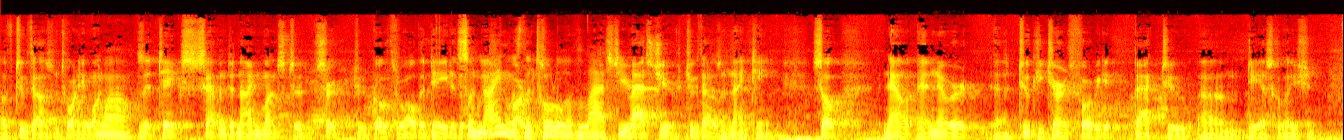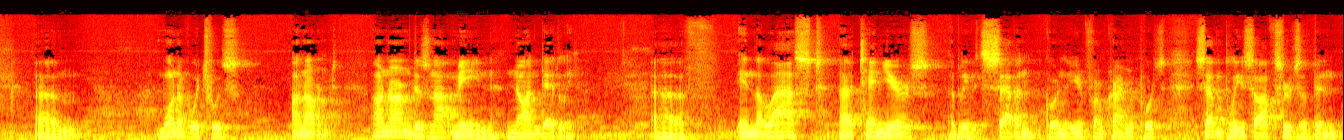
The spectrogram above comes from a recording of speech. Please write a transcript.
of 2021. Wow. Because it takes 7 to 9 months to cir- to go through all the data. the So nine was the total of last year. Last year, 2019. So now, and there were uh, two key terms before we get back to um, de-escalation. Um, one of which was unarmed. Unarmed does not mean non-deadly. Uh, in the last uh, 10 years, I believe it's seven, according to the Uniform Crime Reports, seven police officers have been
